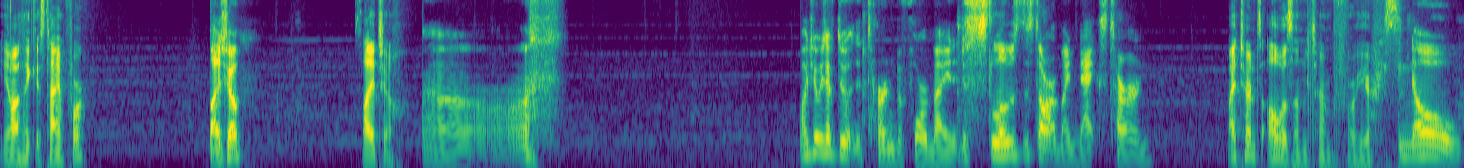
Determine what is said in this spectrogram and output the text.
You know what I think it's time for? Slideshow. Slideshow. Uh... Why do you always have to do it in the turn before mine? It just slows the start of my next turn. My turn's always on the turn before yours. No.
